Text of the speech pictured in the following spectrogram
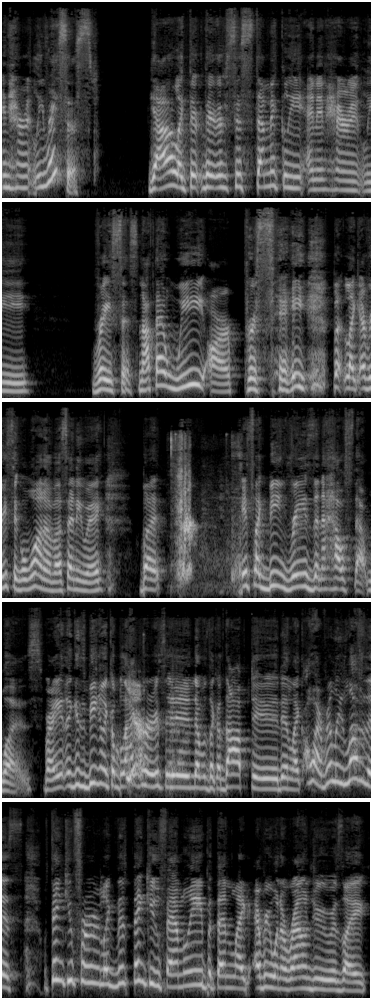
inherently racist. Yeah, like they're they're systemically and inherently racist. Not that we are per se, but like every single one of us anyway. But it's like being raised in a house that was, right? Like it's being like a black Yeah. person that was like adopted and like, oh, I really love this. Thank you for like this. Thank you, family. But then like everyone around you is like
